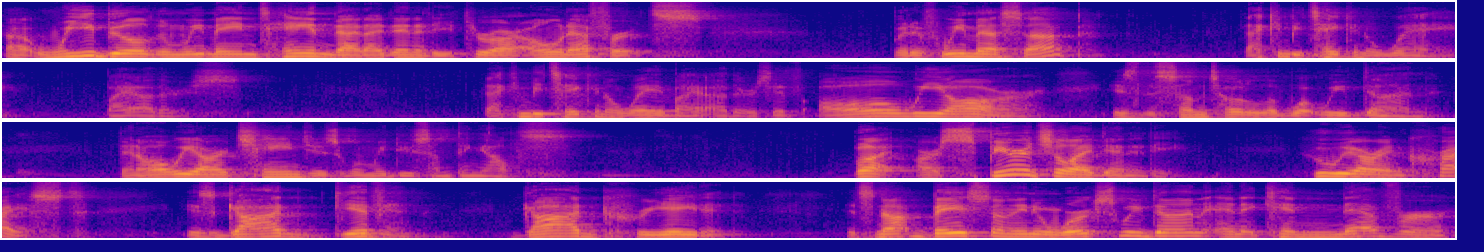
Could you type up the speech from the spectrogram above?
Uh, we build and we maintain that identity through our own efforts. But if we mess up, that can be taken away by others. That can be taken away by others. If all we are is the sum total of what we've done, then all we are changes when we do something else. But our spiritual identity, who we are in Christ, is God given, God created. It's not based on any works we've done, and it can never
